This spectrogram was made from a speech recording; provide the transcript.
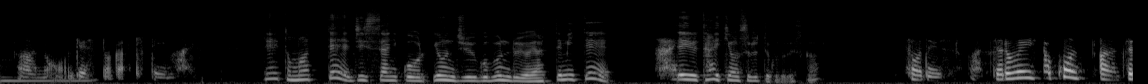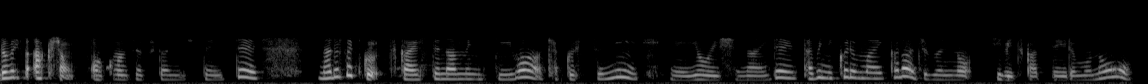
うん。あのゲストが来ています。で泊まって実際にこう45分類をやってみてはい、っていう体験をするってことですか？そうです。あゼロウェイストコンあゼロウェイストアクションをコンセプトにしていて、なるべく使い捨てのアメニティは客室に、えー用意しないで、旅に来る前から自分の日々使っているものを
